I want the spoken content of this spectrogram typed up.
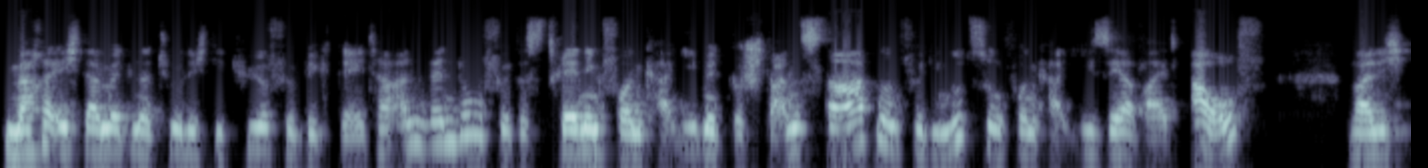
mache ich damit natürlich die Tür für Big Data Anwendungen, für das Training von KI mit Bestandsdaten und für die Nutzung von KI sehr weit auf, weil ich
